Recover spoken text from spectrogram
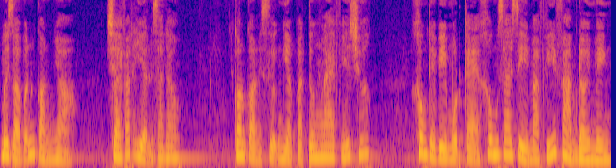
Bây giờ vẫn còn nhỏ, Chưa phát hiện ra đâu. Con còn sự nghiệp và tương lai phía trước. Không thể vì một kẻ không ra gì mà phí phạm đời mình.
